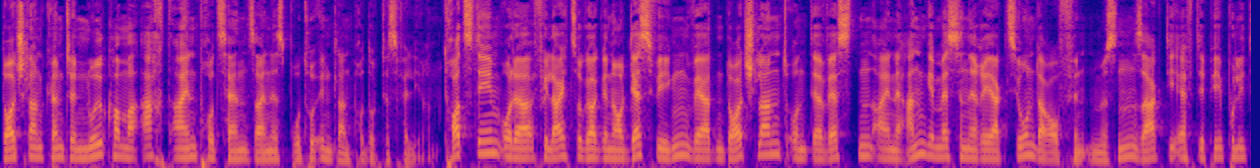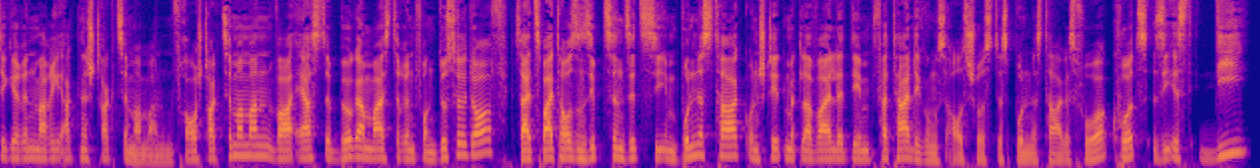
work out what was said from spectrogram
Deutschland könnte 0,81 Prozent seines Bruttoinlandproduktes verlieren. Trotzdem oder vielleicht sogar genau deswegen werden Deutschland und der Westen eine angemessene Reaktion darauf finden müssen, sagt die FDP-Politikerin Marie-Agnes Strack-Zimmermann. Frau Strack-Zimmermann war erste Bürgermeisterin von Düsseldorf. Seit 2017 sitzt sie im Bundestag und steht mittlerweile dem Verteidigungsausschuss des Bundestages vor. Kurz, sie ist die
